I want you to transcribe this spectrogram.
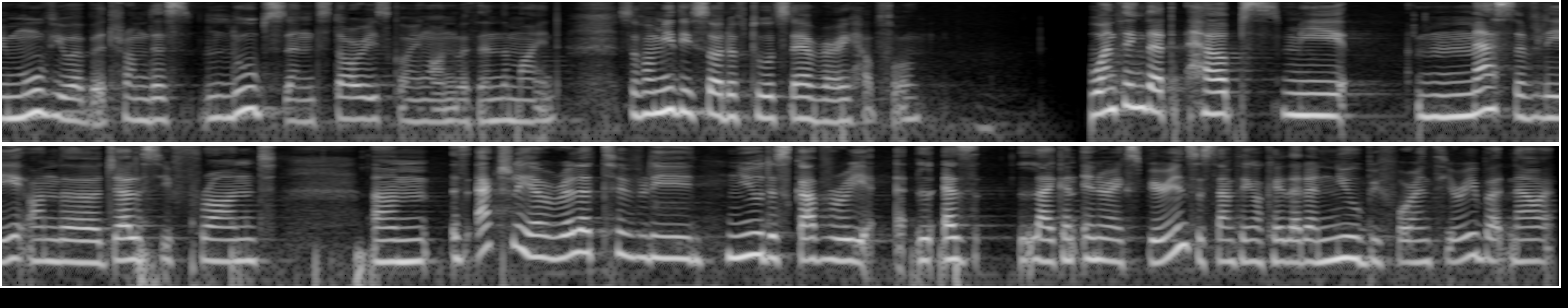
remove you a bit from this loops and stories going on within the mind. So for me, these sort of tools, they are very helpful. One thing that helps me massively on the jealousy front um, is actually a relatively new discovery as like an inner experience is something okay that I knew before in theory, but now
